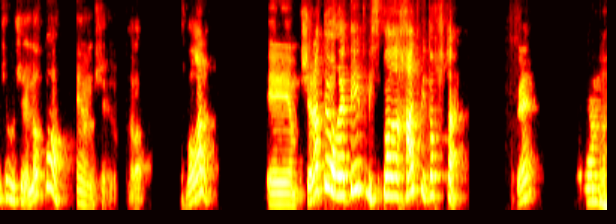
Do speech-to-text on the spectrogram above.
יש לנו שאלות פה? אין לנו שאלות, סבבה. נעבור הלאה. אמ, שאלה תיאורטית מספר אחת מתוך שתיים, אוקיי? אמ,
